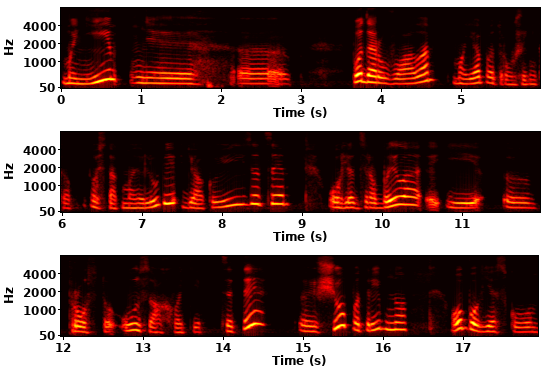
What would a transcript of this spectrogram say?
мені подарувала моя подруженька. Ось так, мої любі, дякую їй за це. Огляд зробила е, і е, просто у захваті. Це те, е, що потрібно обов'язково.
